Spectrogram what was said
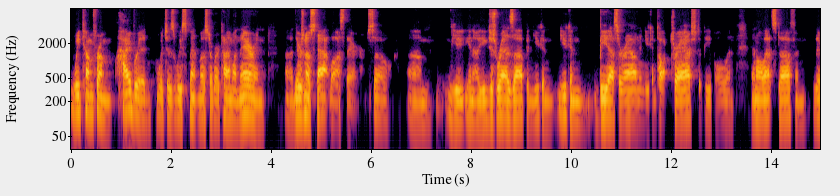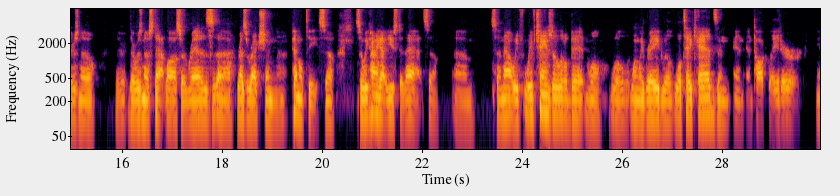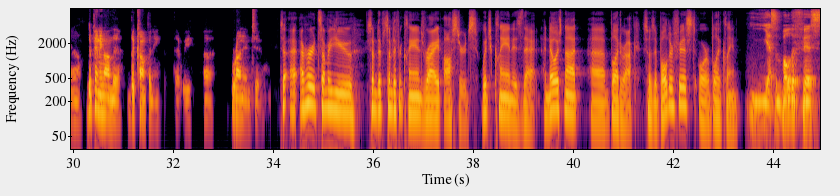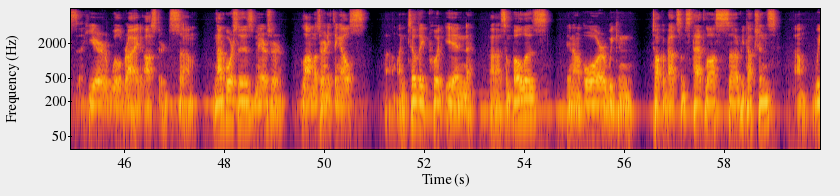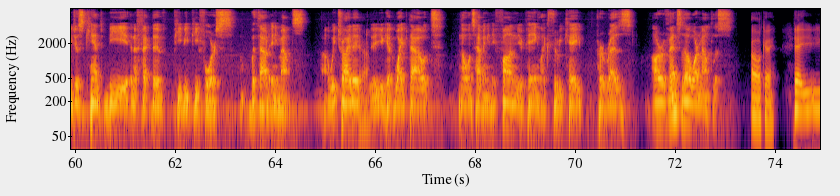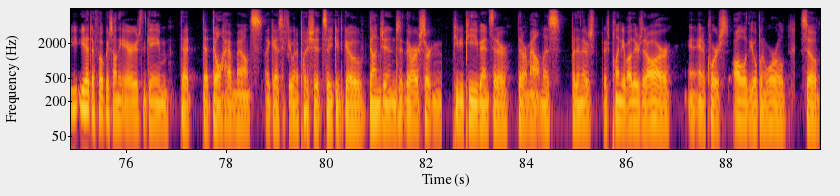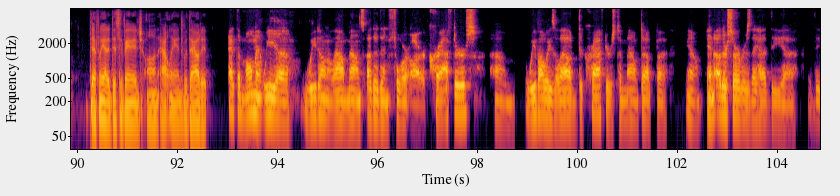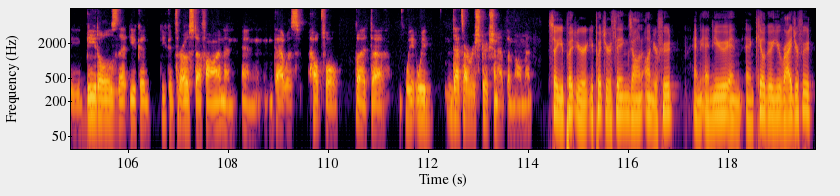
We come from hybrid, which is we spent most of our time on there, and uh, there's no stat loss there. So um, you you know you just res up and you can you can BS around and you can talk trash to people and and all that stuff. And there's no there, there was no stat loss or res uh, resurrection uh, penalty. So so we kind of got used to that. So um, so now we've we've changed a little bit and we'll we'll when we raid we'll we'll take heads and and, and talk later or you know depending on the the company that we uh, run into so I, have heard some of you, some some different clans ride Ostards. Which clan is that? I know it's not uh, Bloodrock. So is it Boulder Fist or Blood Clan? Yes, Boulder Fist here will ride Ostards. Um, not horses, mares, or llamas or anything else um, until they put in uh, some bolas, you know, or we can talk about some stat loss uh, reductions. Um, we just can't be an effective PvP force without any mounts. Uh, we tried it. Yeah. You get wiped out. No one's having any fun. You're paying like 3k per res. Our events, though, are mountless. Oh, okay. Yeah, you, you had to focus on the areas of the game that, that don't have mounts, I guess, if you want to push it. So you could go dungeons. There are certain PvP events that are that are mountless, but then there's there's plenty of others that are and, and of course all of the open world. So definitely at a disadvantage on Outlands without it. At the moment, we uh, we don't allow mounts other than for our crafters. Um, we've always allowed the crafters to mount up. Uh, you know, and other servers they had the uh, the beetles that you could you could throw stuff on, and and that was helpful. But uh, we we that's our restriction at the moment. So you put your you put your things on on your food and and you and and Kilgu, you ride your food.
